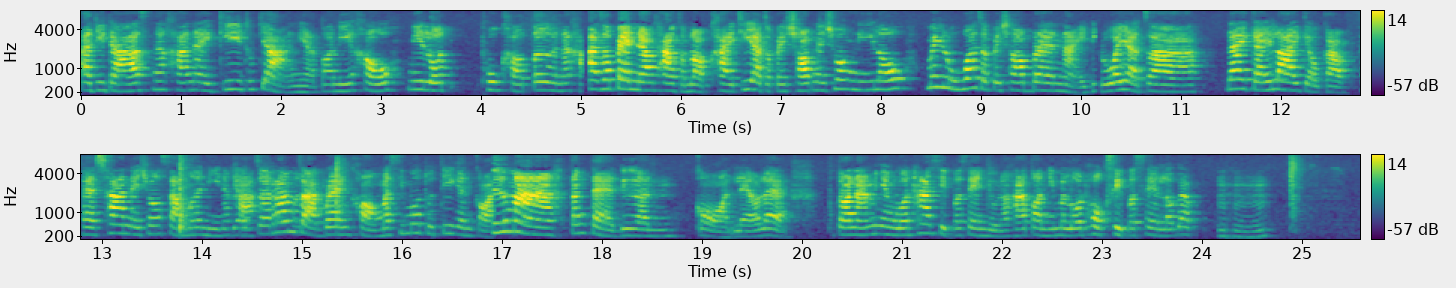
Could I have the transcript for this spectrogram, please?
Adidas นะคะ Nike ทุกอย่างเนี่ยตอนนี้เขามีลดทุกเคาน์เตอร์นะคะ อาจจะเป็นแนวทางสำหรับใครที่อยากจะไปช็อปในช่วงนี้แล้วไม่รู้ว่าจะไปช็อปแบรนด์ไหนดีหรือว่าอยากจะได้ไกด์ไลน์เกี่ยวกับแฟชั่นในช่วงซัมเมอร์นี้นะคะอยากจะเริ่มจากแบรนด์ของ Massimo Tutti กันก่อน ซื้อมาตั้งแต่เดือนก่อนแล้วแหละ ตอนนั้นมันยังลด 50%อยู่นะคะ ตอนนี้มันลด 60%แล้วแบบ อือหือ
